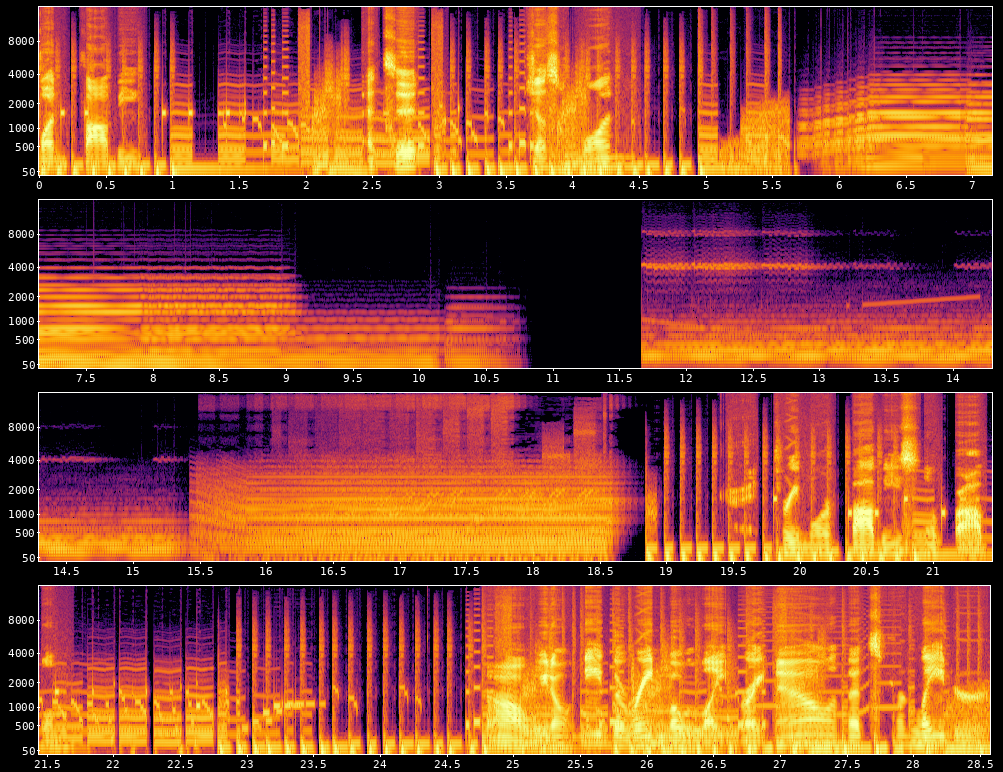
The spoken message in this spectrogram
One Fobby. That's it. Just one. Three more fobbies, no problem. Oh, we don't need the rainbow light right now. That's for later.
